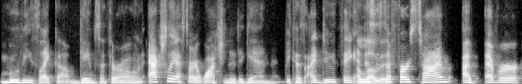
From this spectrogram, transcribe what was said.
movies like um, Games of Thrones. Actually, I started watching it again because I do think, and this is it. the first time I've ever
